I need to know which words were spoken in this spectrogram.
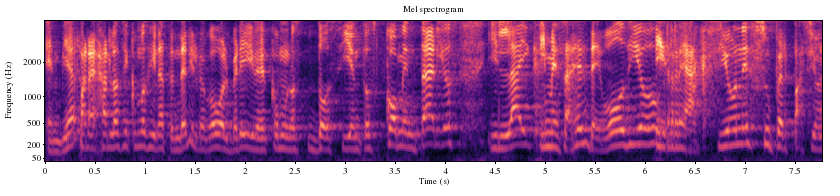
enviar para dejarlo así como sin atender y luego volver y ver como unos 200 comentarios y likes y mensajes de odio y reacciones súper pasionales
